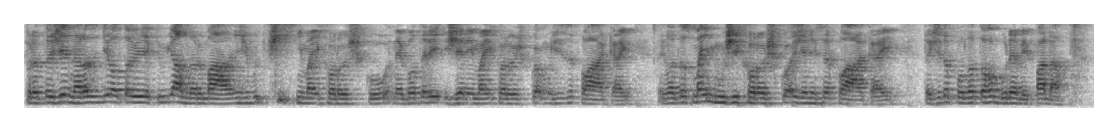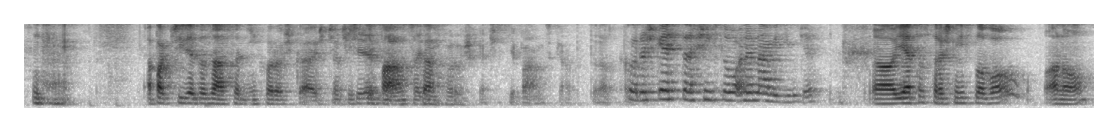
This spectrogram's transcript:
Protože na rozdíl od toho, jak to udělá normálně, že buď všichni mají chorošku, nebo tedy ženy mají chorošku a muži se flákají, tak letos mají muži chorošku a ženy se flákají. Takže to podle toho bude vypadat. A pak přijde ta zásadní choroška, ještě To čistě přijde zásadní pánská. choroška, čistě pánská. To teda, to... Kodoška je strašný slovo a nenávidím tě. Uh, je to strašný slovo? Ano,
